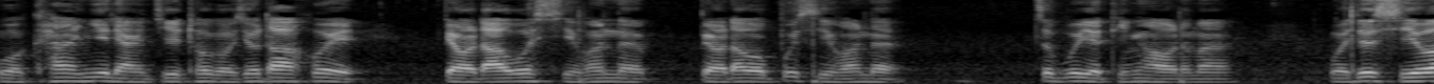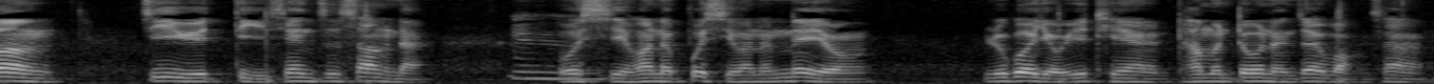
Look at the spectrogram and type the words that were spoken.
我看一两集脱口秀大会，表达我喜欢的，表达我不喜欢的，这不也挺好的吗？我就希望基于底线之上的，嗯，我喜欢的、不喜欢的内容，如果有一天他们都能在网上，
